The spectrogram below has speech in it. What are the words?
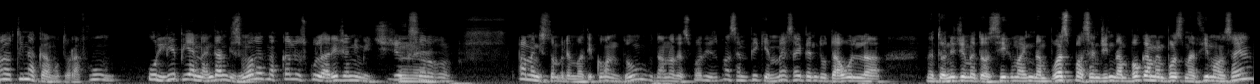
Αλλά τι να κάνω τώρα, αφού ούλοι πιέναν, ήταν της μόδας να βγάλω σκουλαρίτζι, είναι μητσί, και Ναι. ξέρω εγώ. Πάμε στον πνευματικό του, που ήταν ο δεσπότης μας, μπήκε μέσα, είπε του τα ούλα με τον Ίτζι με το Σίγμα, ήταν που έσπασαν και ήταν που έκαμε πώς μαθήμωσε.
